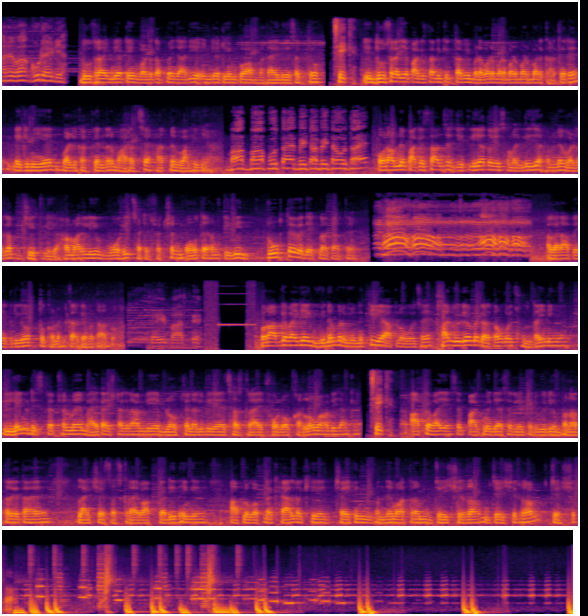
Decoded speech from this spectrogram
अरे वाह गुड आइडिया दूसरा इंडिया टीम वर्ल्ड कप में जा रही है इंडिया टीम को आप बधाई दे सकते हो। ठीक है। ये दूसरा ये पाकिस्तान कितना भी बड़बड़ बड़बड़ बड़बड़ करते रहे लेकिन ये वर्ल्ड कप के अंदर भारत से हारने वाली है बाप बाप होता है बेटा बेटा होता है। और हमने पाकिस्तान से जीत लिया तो ये समझ लीजिए हमने वर्ल्ड कप जीत लिया। हमारे लिए वो ही सेटिस्फेक्शन बहुत है हम टीवी टूटते हुए देखना चाहते हैं। अगर आप एग्री हो तो कमेंट करके बता दो। सही बात है। और आपके भाई की एक विनम्र विनती है आप लोगों से। हर वीडियो में करता हूँ कोई सुनता ही नहीं है। लिंक डिस्क्रिप्शन में भाई का इंस्टाग्राम भी है ब्लॉग चैनल भी है सब्सक्राइब फॉलो कर लो वहाँ भी जाके। ठीक है। आपके भाई ऐसे पाक मीडिया से रिलेटेड वीडियो बनाता रहता है। लाइक शेयर सब्सक्राइब आप कर ही देंगे। आप लोग अपना ख्याल रखिए। जय हिंद वंदे मातरम जय श्री राम जय श्री राम जय श्री राम।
